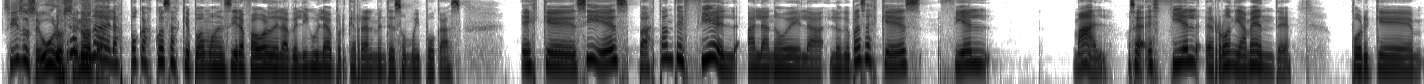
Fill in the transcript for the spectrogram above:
Sí, eso seguro, creo se que nota. una de las pocas cosas que podemos decir a favor de la película, porque realmente son muy pocas, es que sí, es bastante fiel a la novela. Lo que pasa es que es fiel mal. O sea, es fiel erróneamente. Porque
